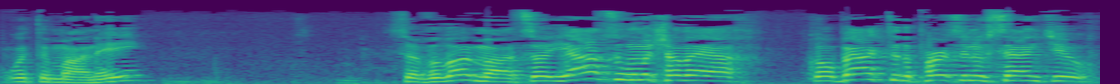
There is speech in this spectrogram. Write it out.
with the money? So. Go back to the person who sent you,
